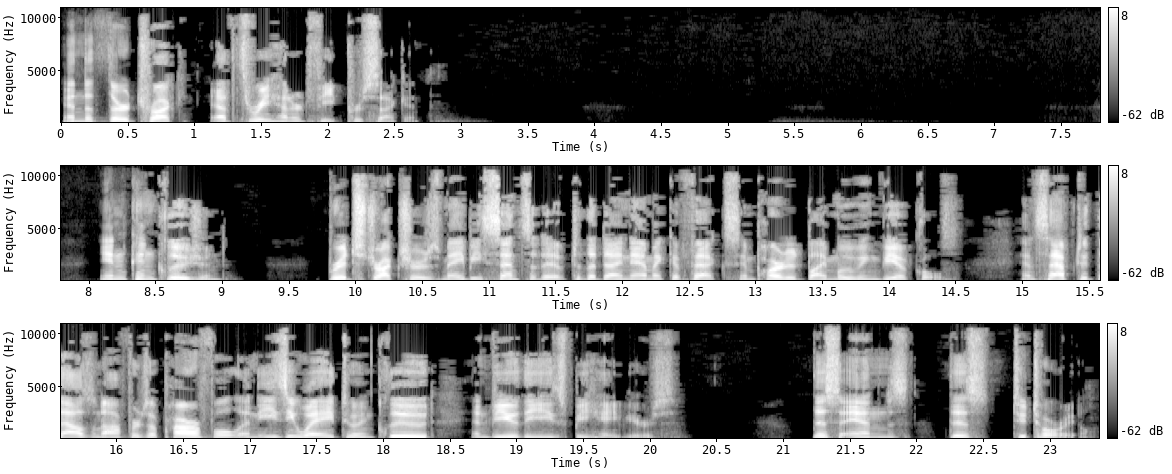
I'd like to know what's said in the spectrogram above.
And the third truck at 300 feet per second. In conclusion, bridge structures may be sensitive to the dynamic effects imparted by moving vehicles, and SAP 2000 offers a powerful and easy way to include and view these behaviors. This ends this tutorial.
